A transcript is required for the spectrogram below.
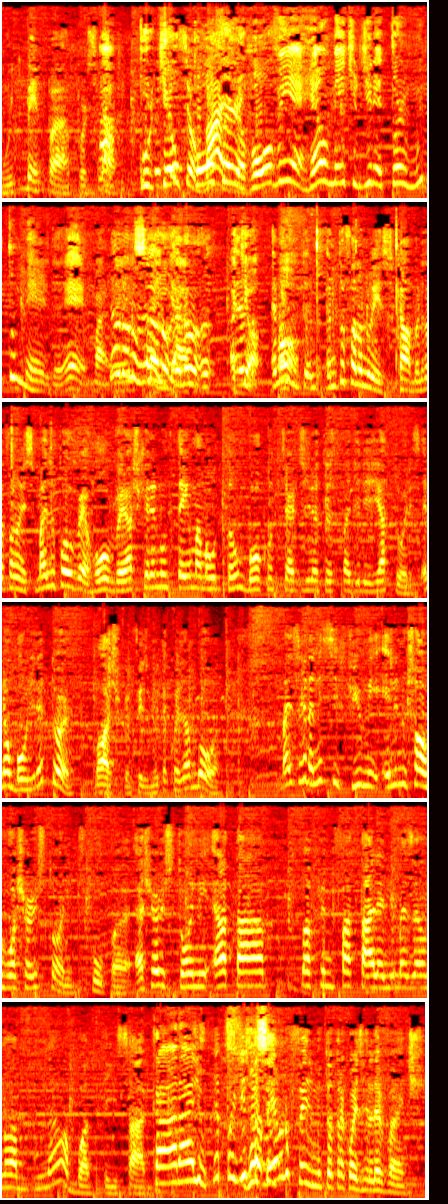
muito bem, pra, por sinal. Ah, porque o Paul Verhoeven é realmente um diretor muito merda. É, mas Não, não, é não, não, não, não, Aqui, eu, ó. eu não, ó. eu não tô falando isso, calma, eu não tô falando isso. Mas o Paul Verhoeven, eu acho que ele não tem uma mão tão boa quanto certos diretores pra dirigir atores. Ele é um bom diretor, lógico, ele fez muita coisa boa. Mas, cara, nesse filme, ele não salvou a Sharon Stone, desculpa. A Sharon Stone, ela tá uma femme fatale ali, mas ela não, é- não é uma boa atriz, sabe? Caralho, Depois disso você, também, ela não fez muita outra coisa relevante.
